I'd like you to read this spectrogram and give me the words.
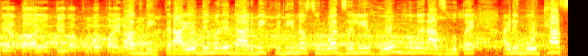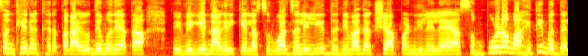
ते आता अयोध्येत आपल्याला पाहायला मिळतं. अगदी तर अयोध्येमध्ये धार्मिक विधींना सुरुवात झाली. होम हवन आज होत आहे आणि मोठ्या संख्येनं खरं तर अयोध्येमध्ये आता वेगवेगळे नागरिक याला सुरुवात झालेली आहे. धन्यवाद अक्षय आपण दिलेल्या या संपूर्ण माहितीबद्दल.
